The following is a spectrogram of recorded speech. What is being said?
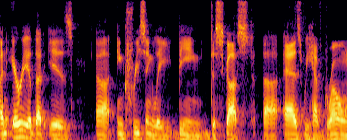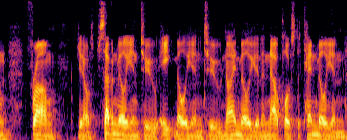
an area that is uh, increasingly being discussed uh, as we have grown from you know 7 million to 8 million to 9 million and now close to 10 million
